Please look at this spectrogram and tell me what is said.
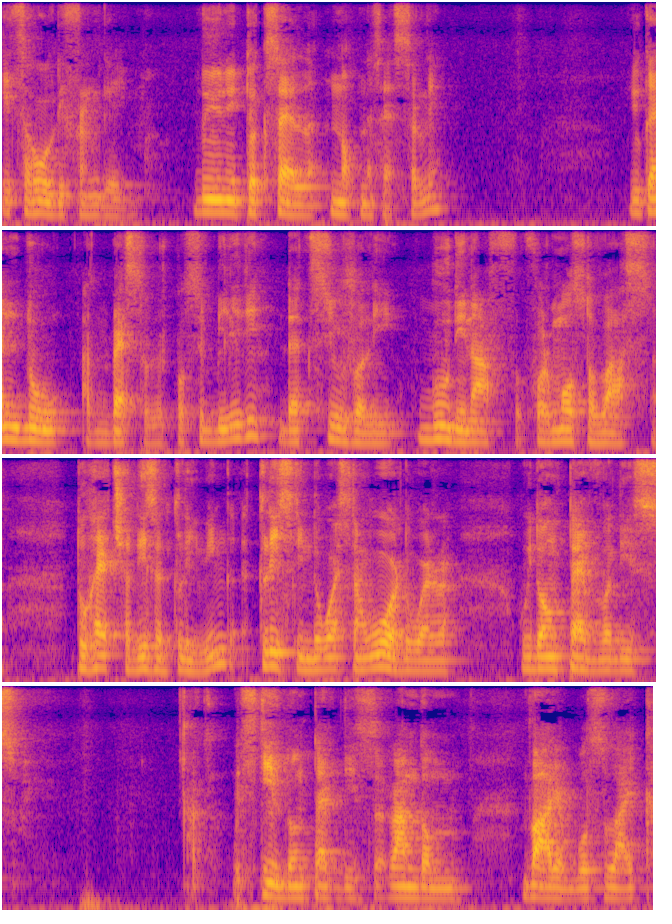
it's a whole different game. Do you need to excel? Not necessarily. You can do at best of your possibility. That's usually good enough for most of us to hatch a decent living, at least in the Western world where we don't have this, we still don't have these random variables like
